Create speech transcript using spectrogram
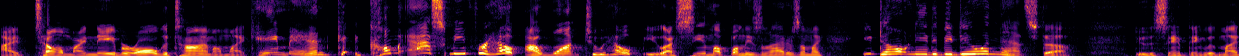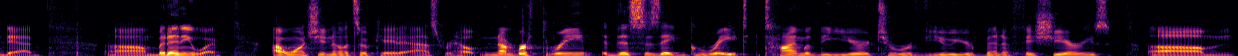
I tell my neighbor all the time, I'm like, hey man, c- come ask me for help. I want to help you. I see him up on these ladders. I'm like, you don't need to be doing that stuff. Do the same thing with my dad. Um, but anyway, I want you to know it's okay to ask for help. Number three, this is a great time of the year to review your beneficiaries. Um,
